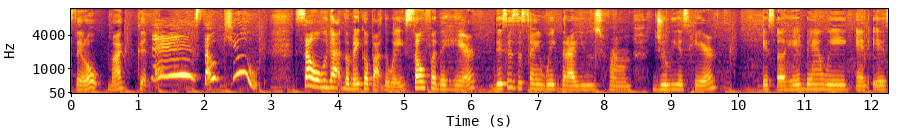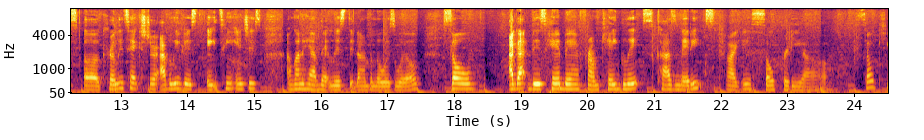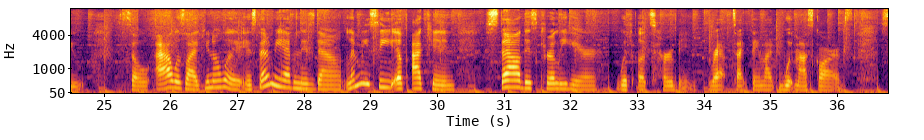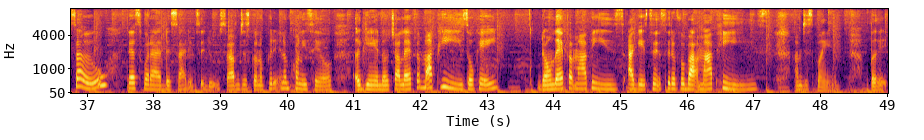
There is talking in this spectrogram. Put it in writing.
Said, oh my goodness, so cute. So we got the makeup out the way. So for the hair, this is the same wig that I used from Julia's hair. It's a headband wig and it's a curly texture. I believe it's 18 inches. I'm going to have that listed down below as well. So I got this headband from K Glitz Cosmetics. Like it's so pretty y'all. So cute. So I was like, you know what? Instead of me having this down, let me see if I can style this curly hair with a turban wrap type thing like with my scarves. So that's what I decided to do. So I'm just gonna put it in a ponytail. Again don't y'all laugh at my peas okay? Don't laugh at my peas. I get sensitive about my peas. I'm just playing. But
